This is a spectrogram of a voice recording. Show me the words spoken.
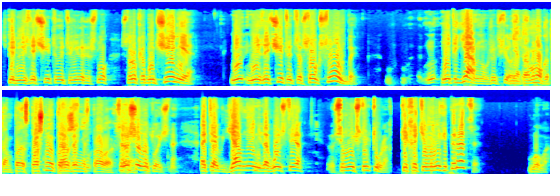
теперь не засчитывается у них даже срок, срок обучения, не, не зачитывается срок службы, ну, ну, это явно уже все. Нет, там много, там сплошное поражение да, в правах. Совершенно да. точно. Это явное недовольствие в силовых структурах. Ты хотел на них опираться, Вова?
